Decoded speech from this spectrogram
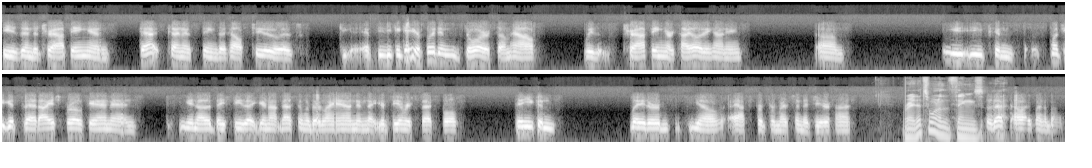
he's into trapping, and that kind of seemed to help too. Is if you could get your foot in the door somehow with trapping or coyote hunting, um, you, you can once you get that ice broken and you know they see that you're not messing with their land and that you're being respectful, then you can later you know ask for permission to deer hunt. Right. That's one of the things. So that's how I went about. it.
